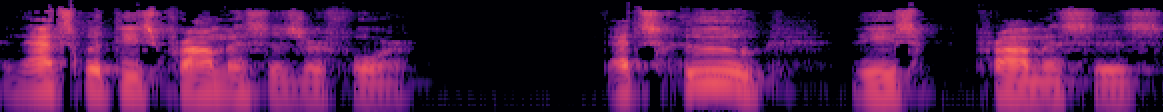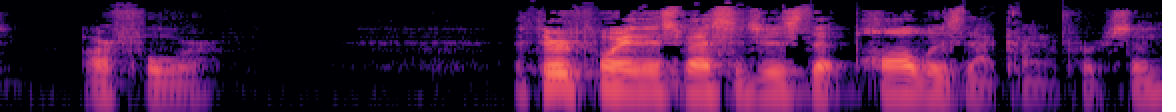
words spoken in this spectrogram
And that's what these promises are for. That's who these promises are for. The third point in this message is that Paul was that kind of person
